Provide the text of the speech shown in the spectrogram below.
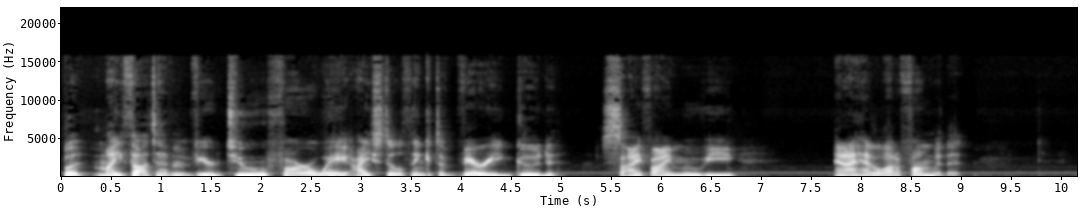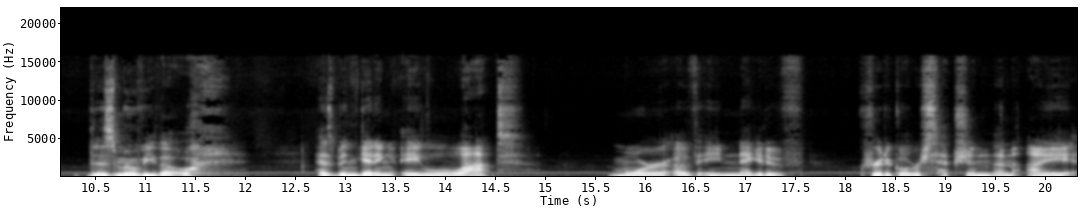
But my thoughts haven't veered too far away. I still think it's a very good sci fi movie, and I had a lot of fun with it. This movie, though, has been getting a lot more of a negative critical reception than I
